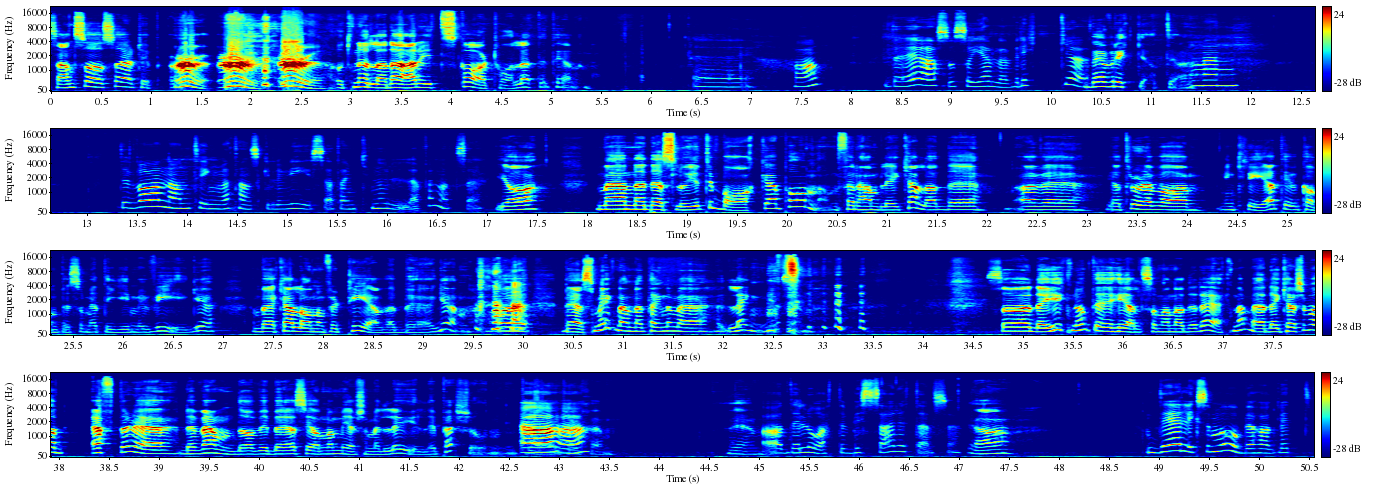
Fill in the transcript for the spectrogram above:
Så han sa så här typ "Ur, ur, ur", och knullade argt skarthålet i TVn. Eh, ja. Det är alltså så jävla vrickat. Det är vrickat ja. Men Det var någonting med att han skulle visa att han knullar på något sätt. Ja, men det slog ju tillbaka på honom. För han blev kallad eh, av, eh, jag tror det var en kreativ kompis som hette Jimmy Wige. Han började kalla honom för TV-bögen. Och det smeknamnet hängde med länge sedan. Så det gick nog inte helt som han hade räknat med. Det kanske var efter det det vände och vi började se honom mer som en löjlig person. Ja, jag, ja. kanske. Eh, Ja, det låter bisarrt alltså. Ja, Det är liksom obehagligt.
